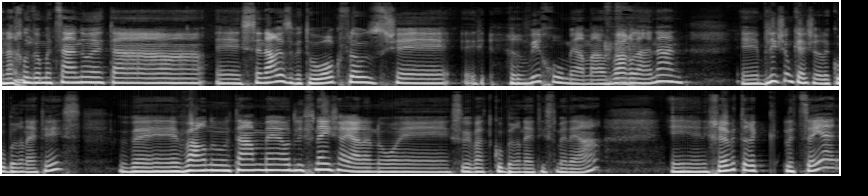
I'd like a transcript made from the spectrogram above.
אנחנו גם מצאנו את ה scenarios ואת ה-workflows שהרוויחו מהמעבר לענן, בלי שום קשר ל Kubernetes, והעברנו אותם עוד לפני שהיה לנו סביבת Kubernetes מלאה. אני חייבת רק לציין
